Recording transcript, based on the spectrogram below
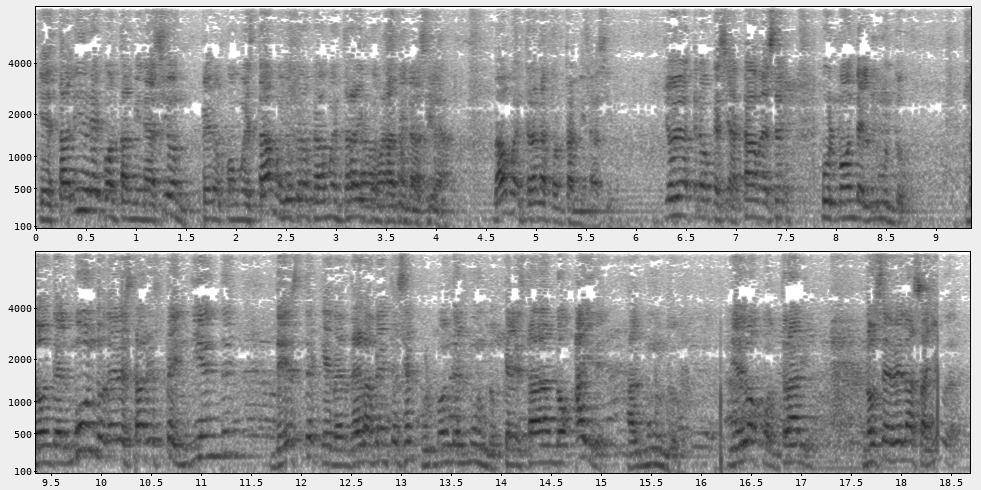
que está libre de contaminación, pero como estamos, yo creo que vamos a entrar en contaminación. Vamos a entrar a contaminación. Yo ya creo que se acaba ese pulmón del mundo, donde el mundo debe estar pendiente de este que verdaderamente es el pulmón del mundo, que le está dando aire al mundo. Y es lo contrario, no se ve las ayudas.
